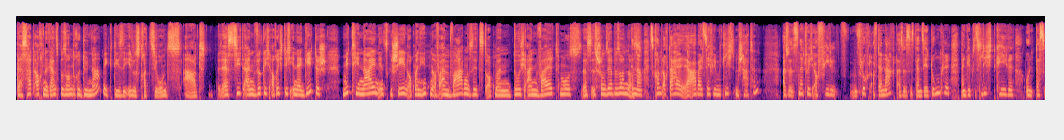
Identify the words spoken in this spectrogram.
Das hat auch eine ganz besondere Dynamik, diese Illustrationsart. Das zieht einen wirklich auch richtig energetisch mit hinein ins Geschehen, ob man hinten auf einem Wagen sitzt, ob man durch einen Wald muss. Das ist schon sehr besonders. Genau. Es kommt auch daher, er arbeitet sehr viel mit Licht und Schatten. Also es ist natürlich auch viel Flucht auf der Nacht. Also es ist dann sehr dunkel, dann gibt es Lichtkegel und das,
